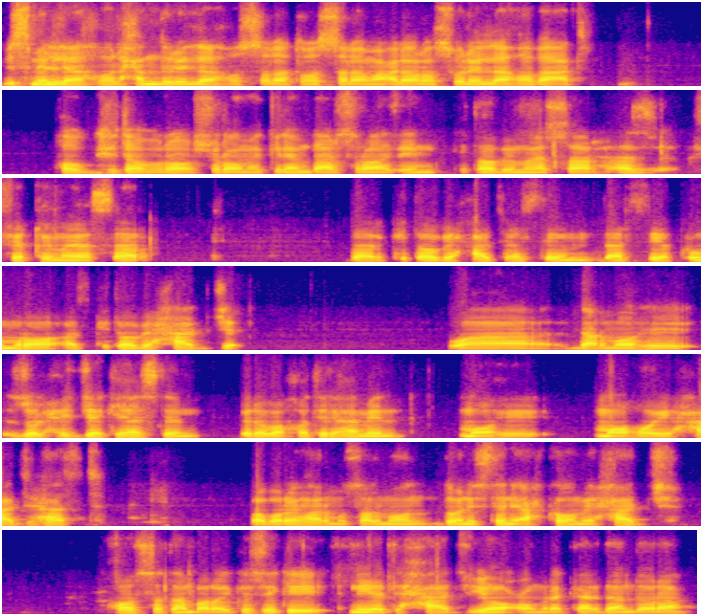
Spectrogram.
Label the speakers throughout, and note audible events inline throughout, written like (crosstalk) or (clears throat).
Speaker 1: بسم الله والحمد لله والصلاة والسلام على رسول الله و بعد خب کتاب را شروع میکنیم درس را از این کتاب میسر از فقه میسر در کتاب حج هستیم درس یکم را از کتاب حج و در ماه ذوالحجه که هستیم برای خاطر همین ماه ماهای حج هست و برای هر مسلمان دانستن احکام حج خاصتا برای کسی که نیت حج یا عمره کردن داره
